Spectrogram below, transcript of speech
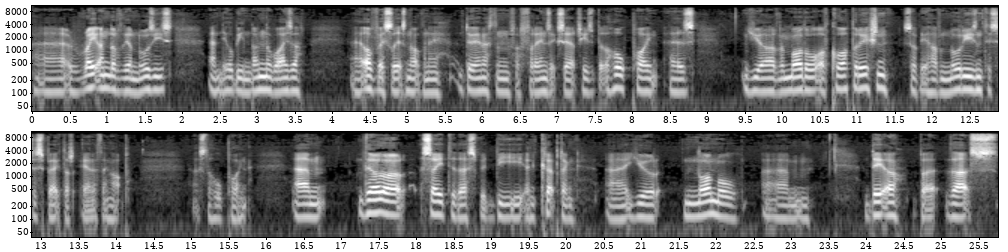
uh, right under their noses, and they'll be none the wiser. Uh, obviously, it's not going to do anything for forensic searches, but the whole point is you are the model of cooperation, so they have no reason to suspect there's anything up. That's the whole point. Um, the other side to this would be encrypting uh, your normal um, data, but that's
